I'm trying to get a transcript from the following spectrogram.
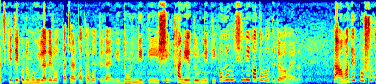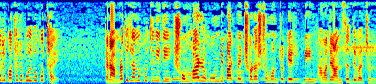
আজকে যে কোনো মহিলাদের অত্যাচার কথা বলতে দেননি, দুর্নীতি, শিক্ষা নিয়ে দুর্নীতি, কোনো কিছু নিয়ে কথা বলতে দেওয়া হয় না। তা আমাদের প্রশ্ন, তাহলে কথাটা বলব কোথায়? কারণ আমরা তো জনপ্রতিনিধি, সোমবার হোম ডিপার্টমেন্ট স্বরাষ্ট্র মন্ত্রকের দিন আমাদের আনসার দেওয়ার জন্য।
